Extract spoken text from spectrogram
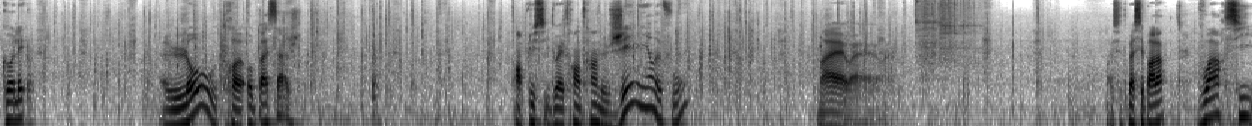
coller l'autre au passage. En plus, il doit être en train de gémir de fou. Ouais, ouais, ouais. On va essayer de passer par là. Voir si,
